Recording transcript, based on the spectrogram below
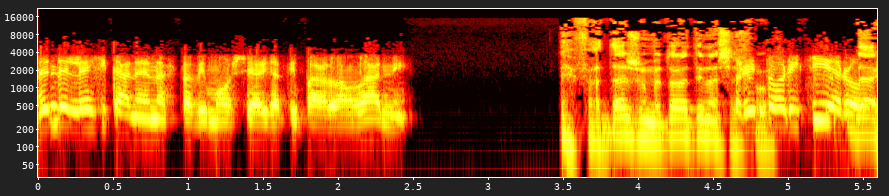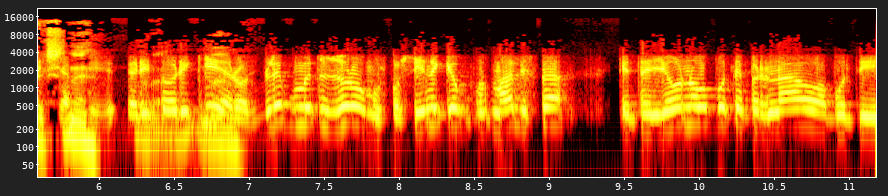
δεν τελέχει κανένας στα δημόσια γιατί παραλαμβάνει. Ε, φαντάζομαι τώρα τι να σας πω. Ρητορική ερώτηση. Ναι. Ρητορική ναι. ερώτηση. Βλέπουμε τους δρόμους πώ είναι και μάλιστα και τελειώνω όποτε περνάω από τη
